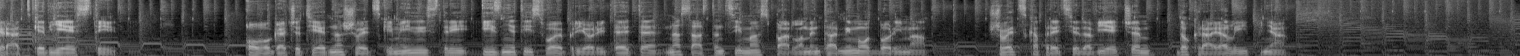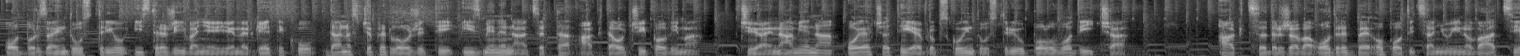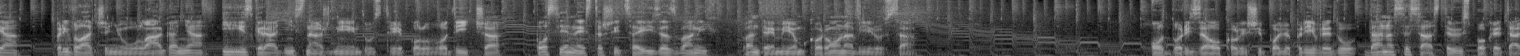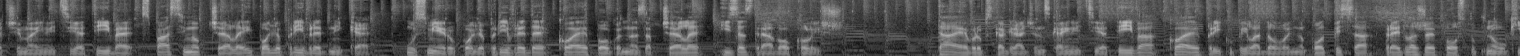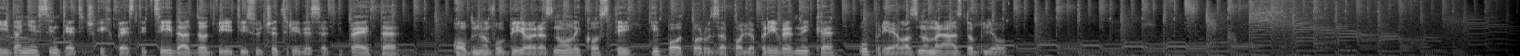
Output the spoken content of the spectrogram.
Kratke vijesti. Ovoga će tjedna švedski ministri iznijeti svoje prioritete na sastancima s parlamentarnim odborima. Švedska predsjeda vijećem do kraja lipnja. Odbor za industriju, istraživanje i energetiku danas će predložiti izmjene nacrta akta o čipovima, čija je namjena ojačati europsku industriju poluvodiča. Akt sadržava odredbe o poticanju inovacija, privlačenju ulaganja i izgradnji snažnije industrije poluvodiča poslije nestašica izazvanih pandemijom koronavirusa. Odbori za okoliš i poljoprivredu danas se sastaju s pokretačima inicijative Spasimo pčele i poljoprivrednike u smjeru poljoprivrede koja je pogodna za pčele i za zdrav okoliš. Ta europska građanska inicijativa, koja je prikupila dovoljno potpisa, predlaže postupno ukidanje sintetičkih pesticida do 2035. obnovu bioraznolikosti i potporu za poljoprivrednike u prijelaznom razdoblju.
